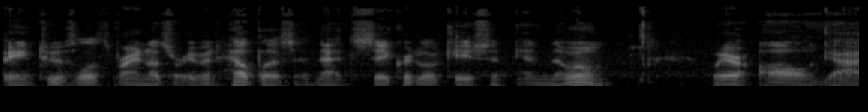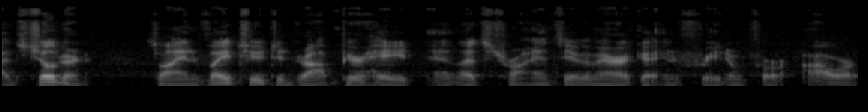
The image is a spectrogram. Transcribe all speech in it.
being toothless, brainless, or even helpless in that sacred location in the womb. We are all God's children. So I invite you to drop your hate and let's try and save America and freedom for our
